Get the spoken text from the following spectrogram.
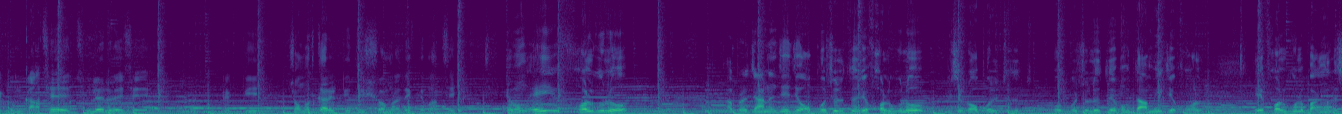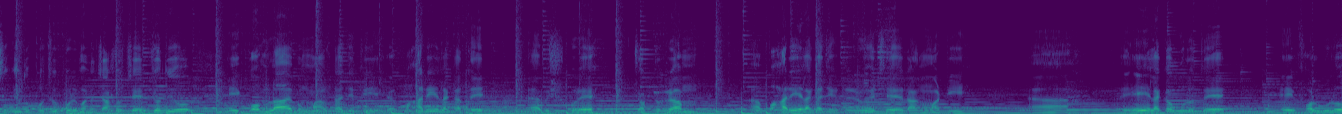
একদম গাছে ঝুলে রয়েছে। একটি চমৎকার একটি দৃশ্য আমরা দেখতে পাচ্ছি। এবং এই ফলগুলো, আপনারা জানেন যে যে অপ্রচলিত যে ফলগুলো, বিশেষ করে অপরিচিত প্রচলিত এবং দামি যে ফল, এই ফলগুলো বাংলাদেশে কিন্তু প্রচুর পরিমাণে চাষ হচ্ছে। যদিও এই কমলা এবং মালটা যেটি পাহাড়ি এলাকাতে বিশেষ করে চট্টগ্রাম পাহাড়ি এলাকা যেটি রয়েছে, রাঙামাটি এই এলাকাগুলোতে এই ফলগুলো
